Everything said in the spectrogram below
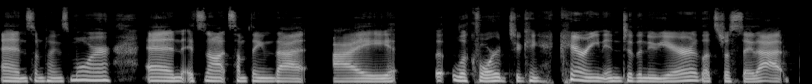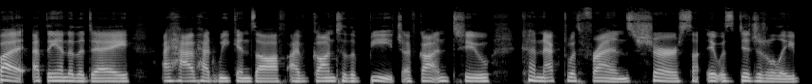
and sometimes more. And it's not something that I uh, look forward to carrying into the new year. Let's just say that. But at the end of the day, I have had weekends off. I've gone to the beach. I've gotten to connect with friends. Sure, it was digitally,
